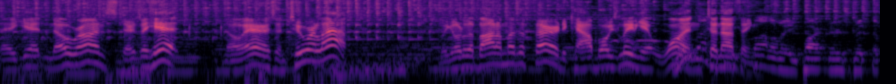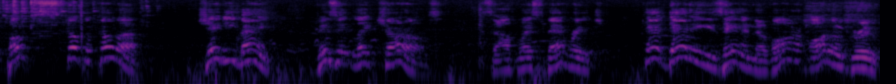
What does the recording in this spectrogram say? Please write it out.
They get no runs. There's a hit, no errors, and two are left. We go to the bottom of the third. The Cowboys leading it one like to nothing. Following partners with the Pokes, Coca-Cola, JD Bank, Visit Lake Charles, Southwest Beverage, Cat Daddy's, and Navarre Auto Group.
